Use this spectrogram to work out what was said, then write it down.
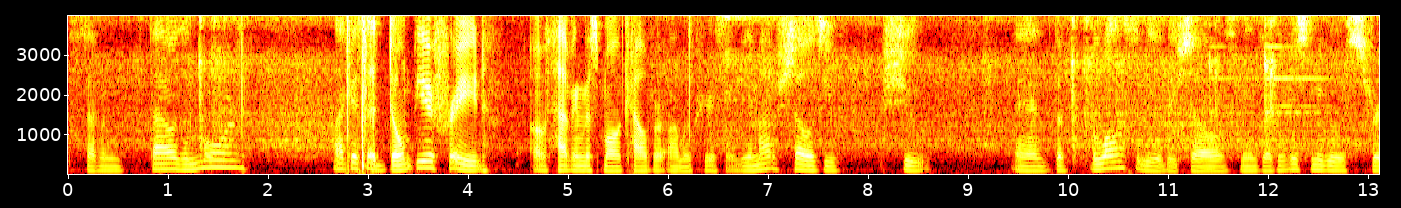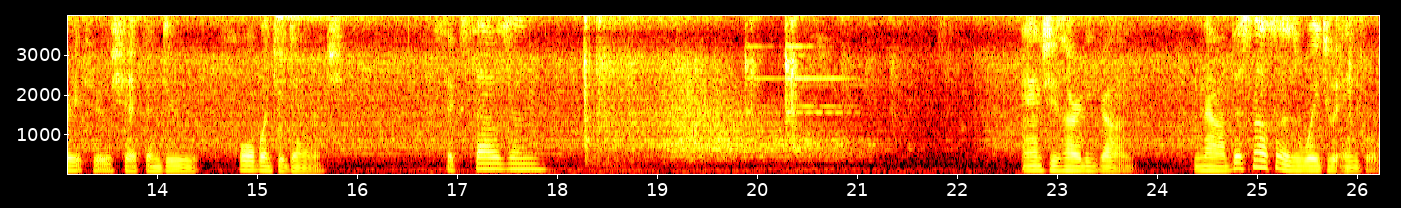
7,000 more. Like I said, don't be afraid of having the small caliber armor piercing. The amount of shells you shoot and the velocity of these shells means that they're just going to go straight through the ship and do a whole bunch of damage. 6,000. And she's already gone. Now, this Nelson is way too angled.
